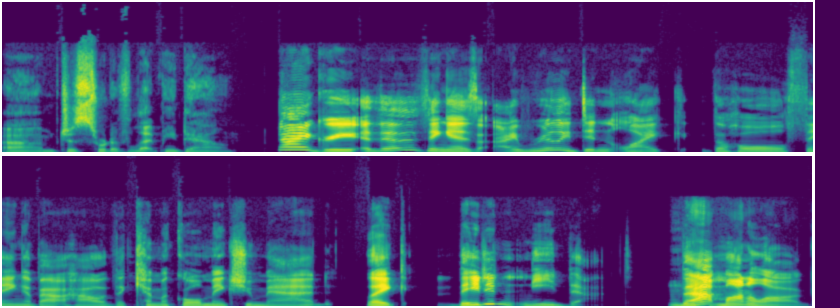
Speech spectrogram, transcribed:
um just sort of let me down. I agree. The other thing is, I really didn't like the whole thing about how the chemical makes you mad. Like, they didn't need that. Mhm. That monologue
